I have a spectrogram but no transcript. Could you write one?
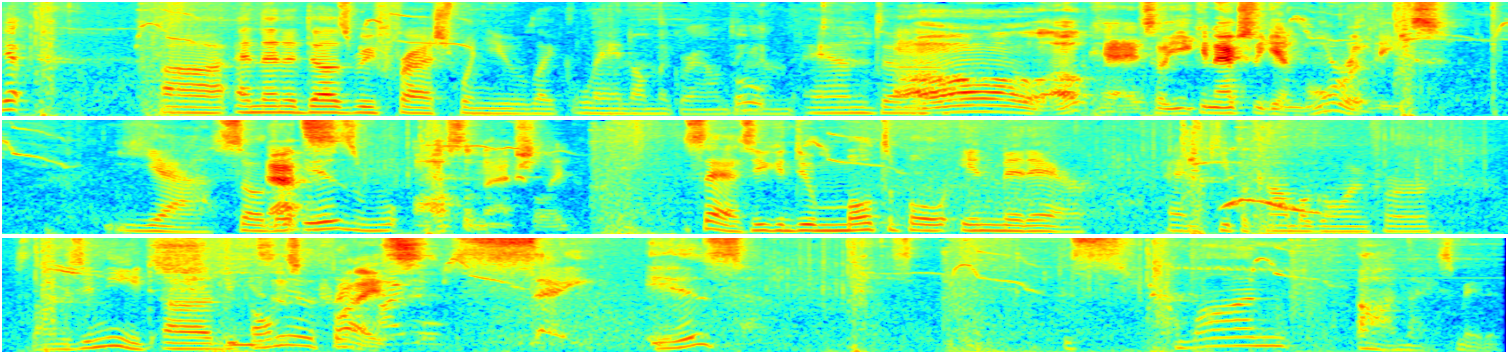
Yep. Uh, and then it does refresh when you like land on the ground again. And uh, Oh, okay. So you can actually get more of these. yeah, so That's there is awesome, actually. says you can do multiple in midair and keep a combo going for as long as you need. Uh, the only Jesus other thing I will say is come on, ah, nice, made it.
